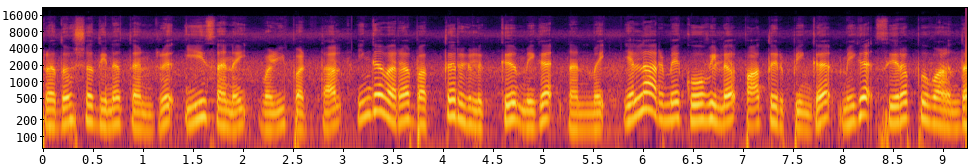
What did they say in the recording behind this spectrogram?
பிரதோஷ தினத்தன்று ஈசனை வழிபட்டால் இங்க வர பக்தர்களுக்கு மிக நன்மை. எல்லாருமே கோவிலை பார்த்துருப்பீங்க. மிக சிறப்பு வாழ்ந்த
